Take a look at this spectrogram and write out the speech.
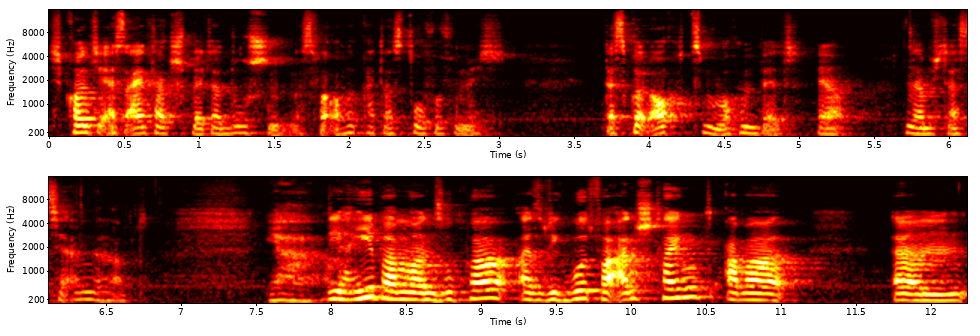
Ich konnte erst einen Tag später duschen. Das war auch eine Katastrophe für mich. Das gehört auch zum Wochenbett, ja. Dann habe ich das hier angehabt. Ja, die Hebammen waren super. Also die Geburt war anstrengend, aber ähm,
